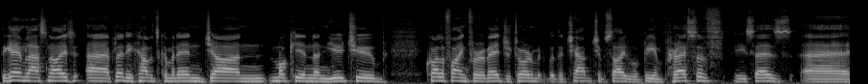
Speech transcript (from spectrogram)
the game last night. Uh, plenty of comments coming in. John Muckian on YouTube, qualifying for a major tournament with the championship side would be impressive, he says. Uh,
